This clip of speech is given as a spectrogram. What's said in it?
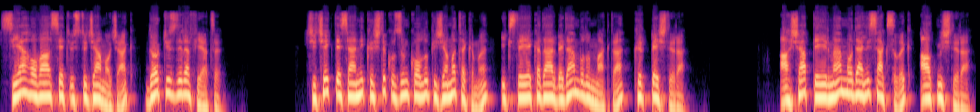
Siyah oval set üstü cam ocak, 400 lira fiyatı. Çiçek desenli kışlık uzun kollu pijama takımı, XL'ye kadar beden bulunmakta, 45 lira. Ahşap değirmen modelli saksılık, 60 lira.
